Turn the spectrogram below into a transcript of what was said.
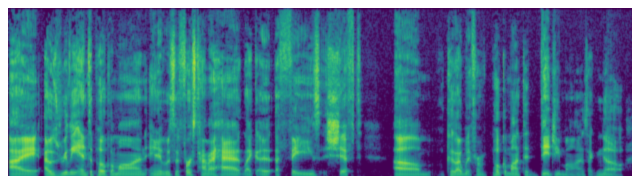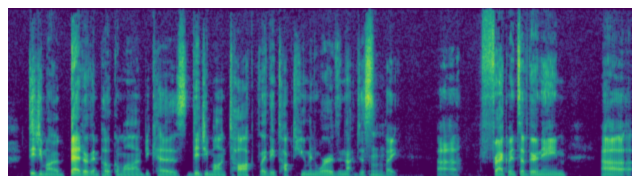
I I was really into Pokemon and it was the first time I had like a, a phase shift. Um because I went from Pokemon to Digimon. It's like, no, Digimon are better than Pokemon because Digimon talked, like they talked human words and not just like uh fragments of their name. Uh,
